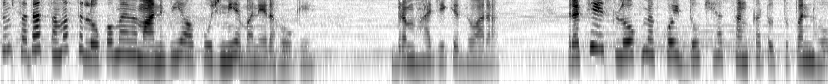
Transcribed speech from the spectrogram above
तुम सदा समस्त लोकों में मानवीय और पूजनीय बने रहोगे। ब्रह्मा जी के द्वारा रचे इस लोक में कोई दुख या संकट उत्पन्न हो,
